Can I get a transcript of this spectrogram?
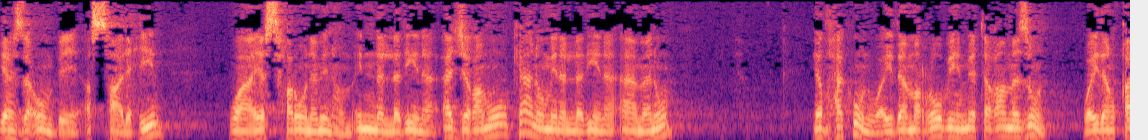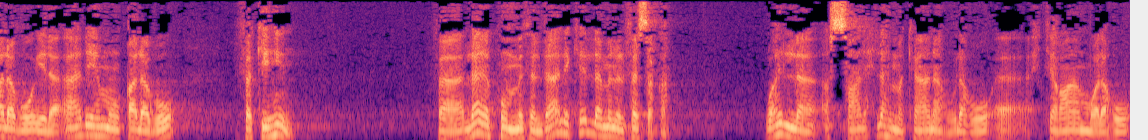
يهزؤون بالصالحين. ويسخرون منهم. إن الذين أجرموا كانوا من الذين آمنوا يضحكون وإذا مروا بهم يتغامزون وإذا انقلبوا إلى أهلهم انقلبوا فكهين. فلا يكون مثل ذلك إلا من الفسقة وإلا الصالح له مكانة وله احترام وله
